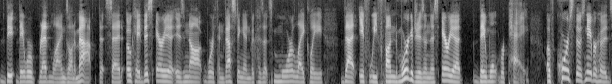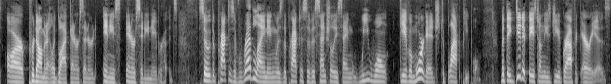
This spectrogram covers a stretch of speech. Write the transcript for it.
they, they were red lines on a map that said, okay, this area is not worth investing in because it's more likely that if we fund mortgages in this area, they won't repay. Of course, those neighborhoods are predominantly black inner centered inner city neighborhoods. So the practice of redlining was the practice of essentially saying, we won't give a mortgage to black people. But they did it based on these geographic areas.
